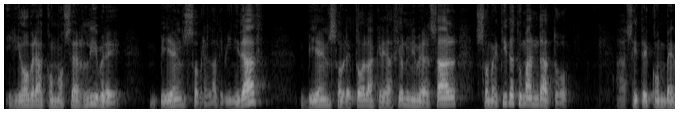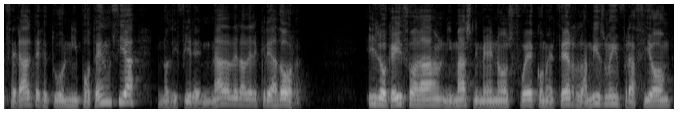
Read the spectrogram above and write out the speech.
y obra como ser libre, bien sobre la divinidad, bien sobre toda la creación universal sometida a tu mandato. Así te convencerás de que tu omnipotencia no difiere en nada de la del Creador. Y lo que hizo Adán, ni más ni menos, fue cometer la misma infracción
